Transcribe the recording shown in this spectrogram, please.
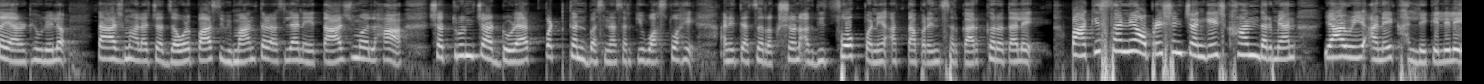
तयार ठेवलेलं. ताजमहालाच्या जवळपास विमानतळ असल्याने ताजमहल हा शत्रूंच्या डोळ्यात पटकन बसण्यासारखी वास्तू आहे आणि त्याचं रक्षण अगदी चोखपणे आतापर्यंत सरकार करत आले. पाकिस्तानने ऑपरेशन चंगेज खान दरम्यान यावेळी अनेक हल्ले केलेले.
